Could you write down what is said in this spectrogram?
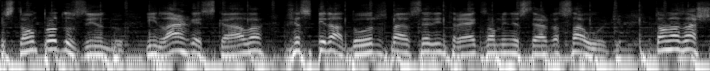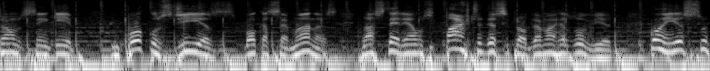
estão produzindo em larga escala respiradores para serem entregues ao Ministério da Saúde. Então nós achamos sim que em poucos dias, poucas semanas, nós teremos parte desse problema resolvido. Com isso,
